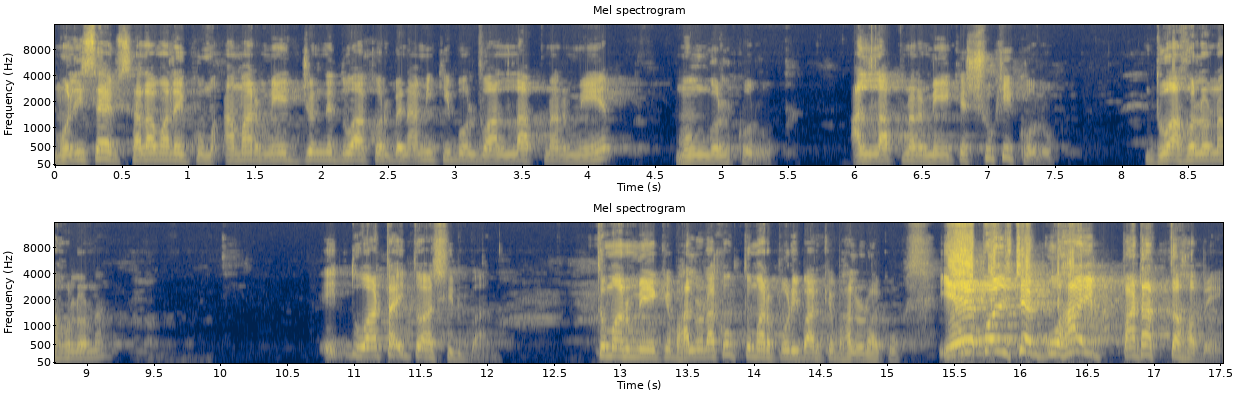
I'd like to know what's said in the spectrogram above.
মলি সাহেব, সালাম আলাইকুম, আমার মেয়ের জন্য দোয়া করবেন, আমি কি বলব? আল্লাহ আপনার মেয়ের মঙ্গল করুক। আল্লাহ আপনার মেয়েকে সুখী করুক। দোয়া হলো না হলো না? এই দোয়াটাই তো আশীর্বাদ। তোমার মেয়েকে ভালো রাখুক, তোমার পরিবারকে ভালো রাখুক। এ বলছে, গুহায় পাঠাতে হবে।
